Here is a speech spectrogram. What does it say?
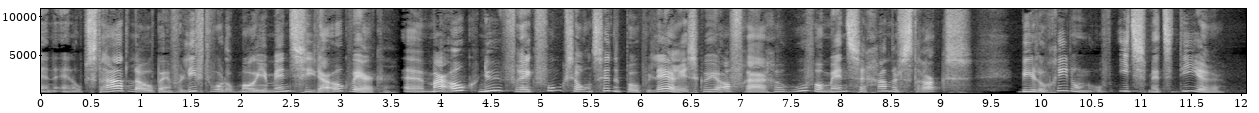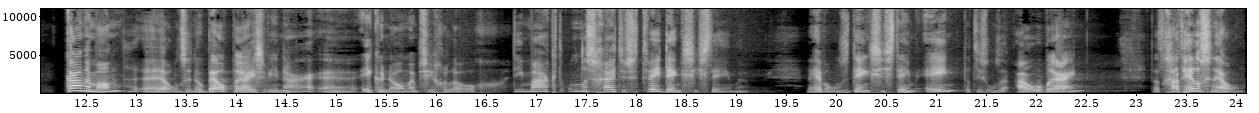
en, en op straat lopen en verliefd worden op mooie mensen die daar ook werken. Uh, maar ook nu Freek Vonk zo ontzettend populair is, kun je afvragen hoeveel mensen gaan er straks biologie doen of iets met dieren. Kahneman, uh, onze Nobelprijswinnaar, uh, econoom en psycholoog, die maakt onderscheid tussen twee denksystemen. We hebben ons denksysteem 1, dat is onze oude brein. Dat gaat heel snel.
